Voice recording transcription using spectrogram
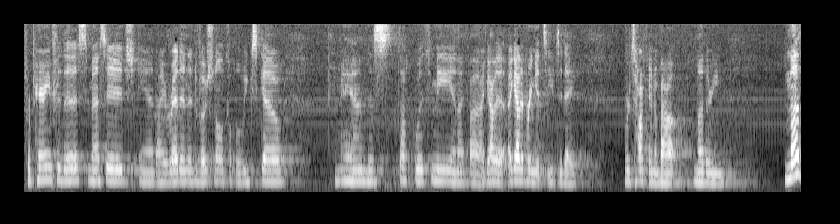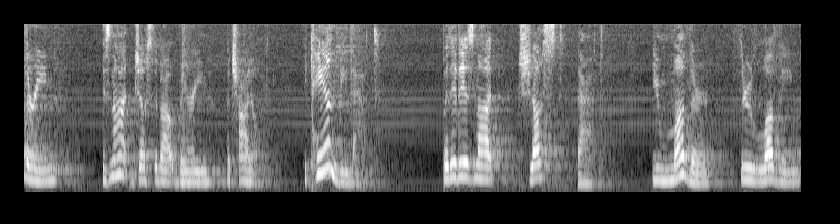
preparing for this message and I read in a devotional a couple of weeks ago man, this stuck with me, and I thought, I gotta, I gotta bring it to you today. We're talking about mothering. Mothering is not just about bearing a child, it can be that, but it is not just that. You mother through loving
